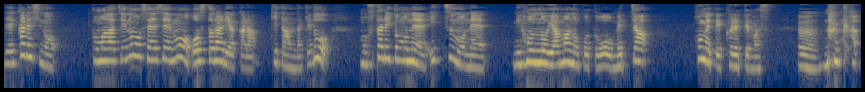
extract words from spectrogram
で彼氏の友達の先生もオーストラリアから来たんだけどもう2人ともねいつもね日本の山のことをめっちゃ褒めてくれてます。うん、なんか、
